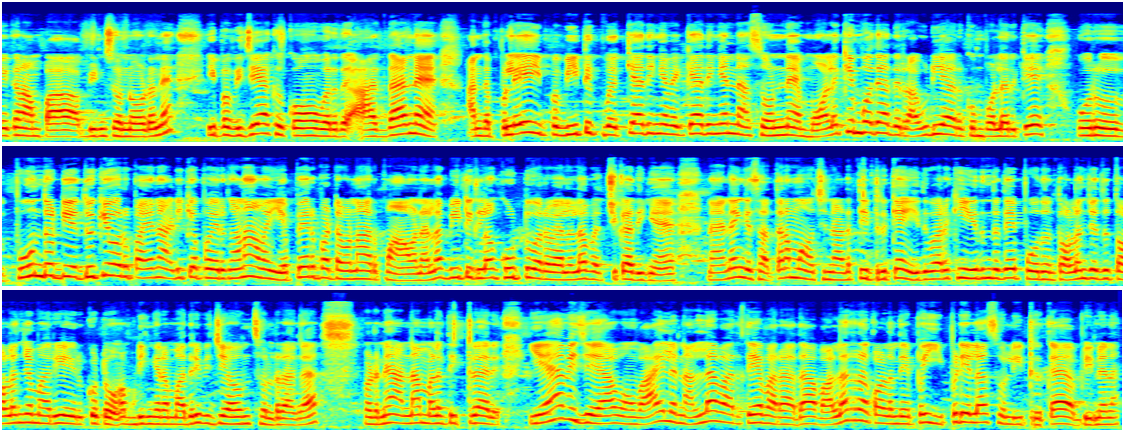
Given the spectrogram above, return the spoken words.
கேட்குறான்ப்பா அப்படின்னு சொன்ன உடனே இப்போ விஜயாக்கு கோவம் வருது. அதானே அந்த பிள்ளையை இப்போ வீட்டுக்கு வைக்காதீங்க வைக்காதீங்கன்னு நான் சொன்னேன். முளைக்கும் போதே அது ரவுடியாக இருக்கும் போல இருக்கே. ஒரு பூந்தொட்டியை தூக்கி ஒரு பையனை அடிக்க போயிருக்கானா அவன் எப்பேற்பட்டவனாக இருப்பான். அவனெல்லாம் வீட்டுக்கெலாம் கூட்டு வர வேலைலாம் வச்சுக்காதீங்க. நான் என்ன இங்கே சத்திரமா வச்சு நடத்திட்டு இருக்கேன். இது வரைக்கும் இருந்ததே போதும். தொலைஞ்சது தொலைஞ்ச மாதிரியே இருக்கட்டும் அப்படிங்கிற மாதிரி விஜயாவும் சொல்கிறாங்க உடனே அண்ணாமலை திட்டுறாரு. ஏன் விஜயா உன் வாயில் நல்ல வார்த்தையே வராதா? வளர்ற குழந்தைய போய் இப்படியெல்லாம் சொல்லிட்டு இருக்க? அப்படின்னு.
